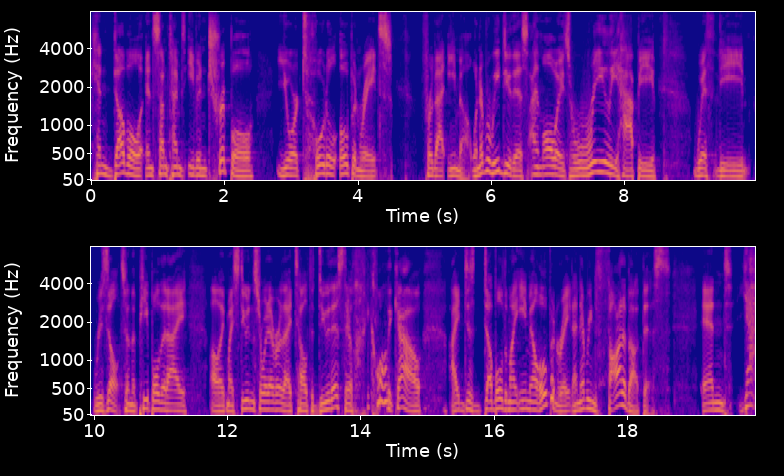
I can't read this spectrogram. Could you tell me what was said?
can double and sometimes even triple your total open rates for that email. Whenever we do this, I'm always really happy with the results and the people that I uh, like my students or whatever that I tell to do this, they're like, holy cow, I just doubled my email open rate. I never even thought about this. And yeah,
